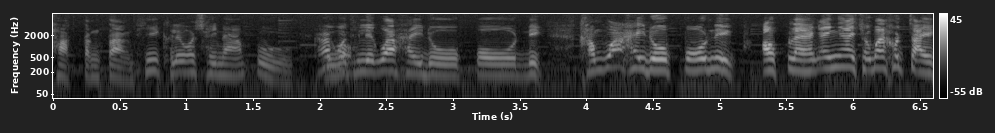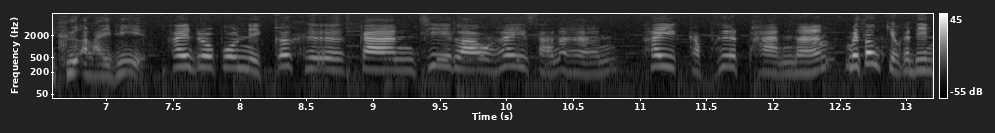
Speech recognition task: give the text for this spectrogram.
ผักต่างๆ ที่เขาเรียกว่าใช้น้ำปลูกครับหรือว่าผม ที่เรียกว่าไฮโดรโปนิกคำว่าไฮโดรโปนิกเอาแปลงง่ายๆชาวบ้านเข้าใจคืออะไรพี่ ไฮโดรโปนิกก็คือการที่เราให้สารอาหาร ให้กับพืชผ่านน้ำไม่ต้องเกี่ยวกับดิน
